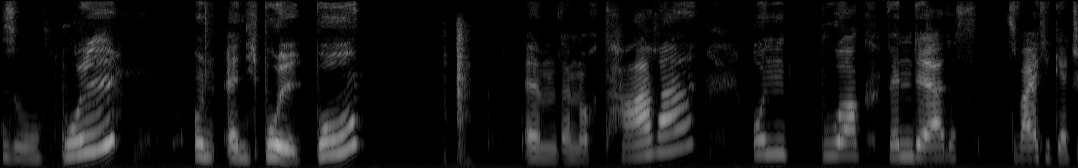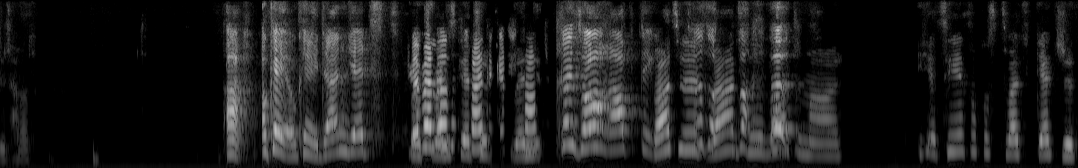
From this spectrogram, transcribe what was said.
so, Bull und, äh, nicht Bull, Bo. Ähm, dann noch Tara und Burg, wenn der das zweite Gadget hat. Ah, okay, okay, dann jetzt Ja, wenn das zweite Gadget wenn- hat. Tresorraubding. Warte, Tresor- warte, wa- warte mal. Ich erzähle jetzt noch das zweite Gadget.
